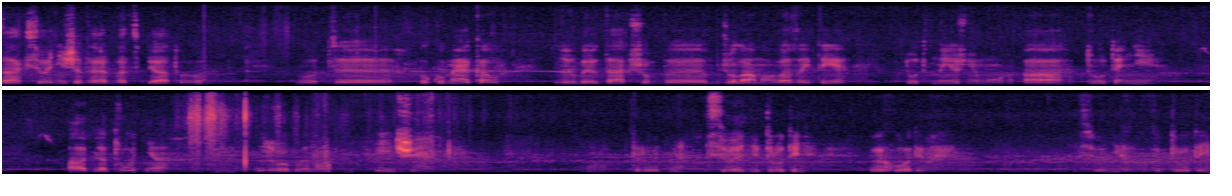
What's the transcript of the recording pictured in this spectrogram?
Так, сьогодні четвер 25-го. От, е, покумекав, зробив так, щоб е, бджола могла зайти тут в нижньому, а трутень ні. А для трутня зроблено інше. Трутня. Сьогодні трутень виходив. Сьогодні трутень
